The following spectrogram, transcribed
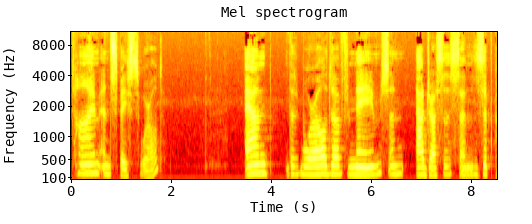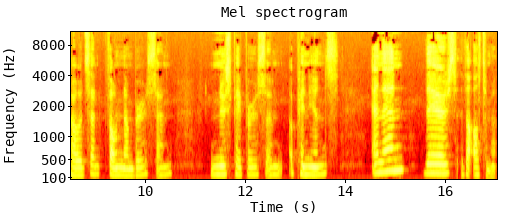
time and space world, and the world of names and addresses and zip codes and phone numbers and newspapers and opinions. And then there's the ultimate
